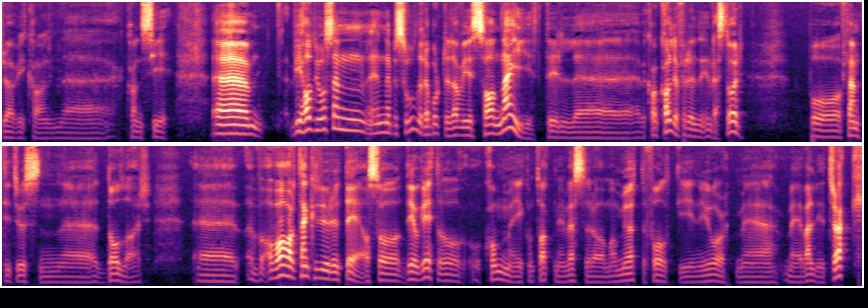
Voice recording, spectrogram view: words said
tror jeg vi kan, eh, kan si. Uh, vi hadde jo også en, en, episode der borte der vi sa nei til eh, Vi kan kalle det for en investor på 50 000 dollar. hva tenker du rundt det? Altså, det er jo greit å, å, komme i kontakt med investorer. Man møter folk i New York med, med veldig trøkk.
